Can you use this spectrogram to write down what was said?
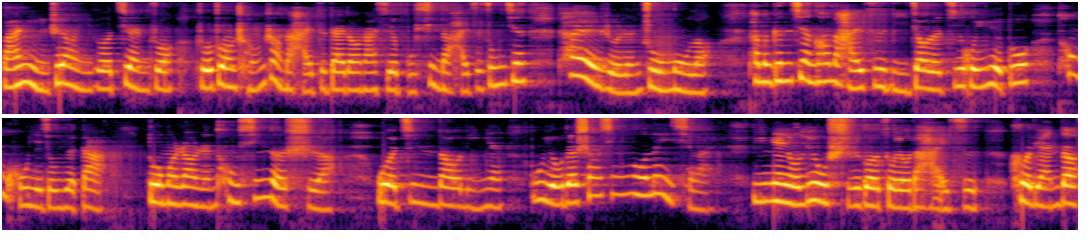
把你这样一个健壮、茁壮成长的孩子带到那些不幸的孩子中间，太惹人注目了。他们跟健康的孩子比较的机会越多，痛苦也就越大。多么让人痛心的事啊！我进到里面，不由得伤心落泪起来。里面有六十个左右的孩子，可怜的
